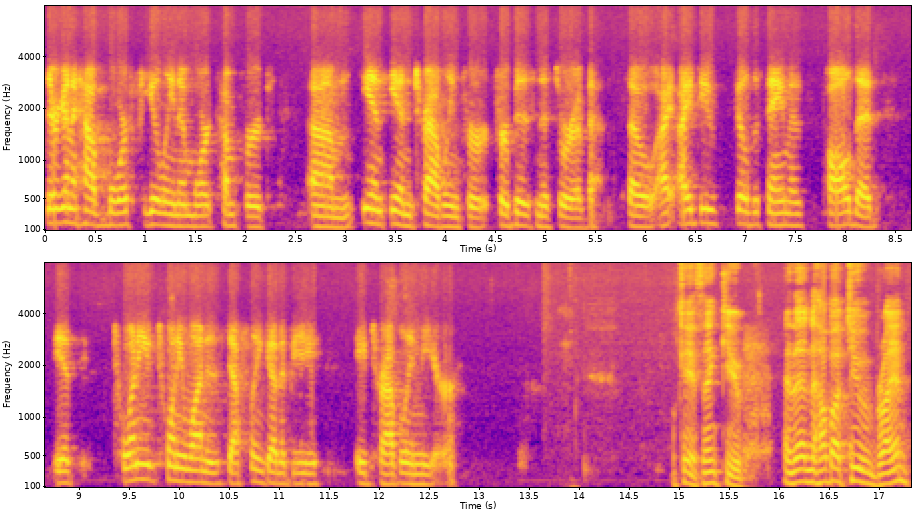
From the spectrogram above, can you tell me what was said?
they're going to have more feeling and more comfort um, in in traveling for for business or events so i i do feel the same as paul that it 2021 is definitely going to be a traveling year okay thank you and then how about you brian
